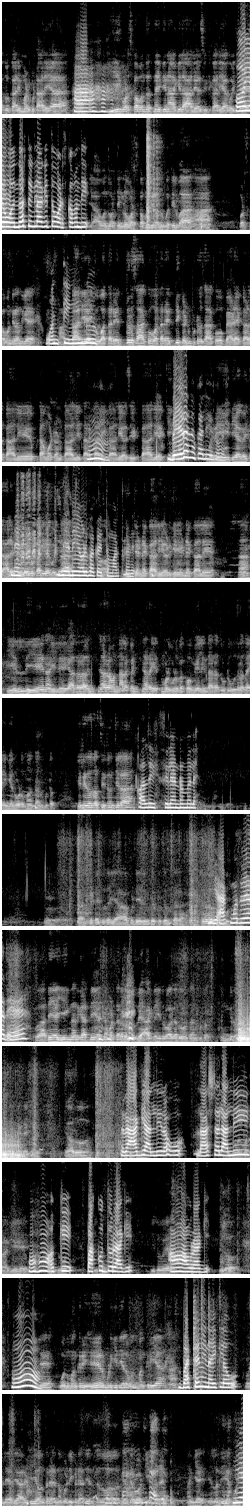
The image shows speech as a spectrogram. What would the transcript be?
ಅದು ಖಾಲಿ ಮಾಡ್ಬಿಟ್ಟು ಆಲೆಯಾ ಈಗ ಹೊಡ್ಸ್ಕೊ ಬಂದ್ ಹದಿನೈದು ದಿನ ಆಗಿಲ್ಲ ಆಲೆ ಹಸಿಟ್ ಖಾಲಿ ಆಗೋಯ್ತು. ಅಯ್ಯೋ ಒಂದೂವರೆ ತಿಂಗಳಾಗಿತ್ತು ಹೊಡ್ಸ್ಕ ಬಂದಿ. ಯಾವ ಒಂದ್ವರೆ ತಿಂಗಳು ಹೊಡ್ಸ್ಕೊ ಬಂದಿರೋದು ಗೊತ್ತಿಲ್ವಾ? ಹಾ. ಬಂದಿರೋನ್ಗೆ ಒಂದ್ ತಿಂಗಳು. ಒತ್ತರ ಎದ್ರು ಸಾಕು ಒತ್ತರ ಎದ್ದಿ ಕಂಡ್ಬಿಟ್ರು ಸಾಕು. ಬೇಳೆಕಾಳು ಖಾಲಿ ಟೊಮೊಟೊ ಹಣ್ಣು ಖಾಲಿ ತರಕಾರಿ ಖಾಲಿ ಹಸಿಟ್ ಖಾಲಿ ಅಕ್ಕಿ. ಬೇಳೆನೂ ಖಾಲಿ ಬರೀ ಇದೇ ಆಗೋಯ್ತು ಆಲೆ ಬೇಳೆನೂ ಖಾಲಿ ಆಗೋಯ್ತು ನೆನೆ ಹೇಳ್ಬೇಕಾಯ್ತು ಮರ್ತ್ಕೊಂಡೆ ಎಣ್ಣೆ ಖಾಲಿ ಅಡ್ಗೆ ಎಣ್ಣೆ ಖಾಲಿ ಹಾ ಎಲ್ಲಿ ಏನ ಇಲ್ಲಿ ಯಾವ್ದಾರ ಅಂಚಿನಾರ ಒಂದ್ ನಾಲ್ಕು ಅಂಚಿನಾರ ಎತ್ ಮಡ್ಬಿಡ್ಬೇಕು ಮೇಲಿಂದಾರ ದುಡ್ಡು ಉದ್ರದ ಹೆಂಗೆ ನೋಡಮ್ಮ ಅಂತ ಅಂದ್ಬಿಟ್ಟು. ಎಲ್ಲಿದ ಹಸಿಟ್ಟು ಹಂಚಿಲ್ಲ ಖಾಲಿ ಸಿಲಿಂಡರ್ ಮೇಲೆ. ಯಾವ ಬಡ್ಡಿ ಇರ್ಬೇಕು ಸಂಸಾರ ಯಾಕೆ ಮದುವೆ ಅದೇ? ಅದೇ ಈಗ ನನಗೆ ಅದನ್ನೇ ಯೋಚನೆ ಮಾಡ್ತಾರ ಮದ್ವೆ ಆಗದೆ ಇದ್ರು ಆಗೋದು ಅಂತ ಅಂದ್ಬಿಟ್ಟು ತುಂಬಿರೋ ರಾಗಿ ಅಲ್ಲಿರವು ಲಾಸ್ಟಲ್ಲಿ ಅಲ್ಲಿ ಅಲ್ಲಿ ಹ್ಞೂ ಅಕ್ಕಿ ಪಕ್ಕದ್ದು ರಾಗಿ. ಹಾಂ ಅವ್ ರಾಗಿ. ಹ್ಞೂ. ಒಂದು ಮಂಕ್ರಿ ಏರ್ ಮುಡುಗಿದೆಯಲ್ಲ ಒಂದು ಮಂಕ್ರಿಯ? ಬಟ್ಟೆ ನೀನು ಐಕ್ಲವು. ಒಳ್ಳೆ ಅದು ಯಾರ ಟೀ ಅಂತಾರೆ ನಮ್ಮ ಹಳ್ಳಿ ಕಡೆ ಅದು ಟೀ ಅಂತಾರೆ. ಹಂಗೆ ಎಲ್ಲ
